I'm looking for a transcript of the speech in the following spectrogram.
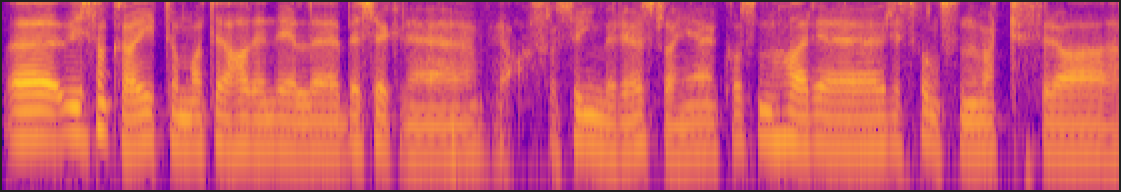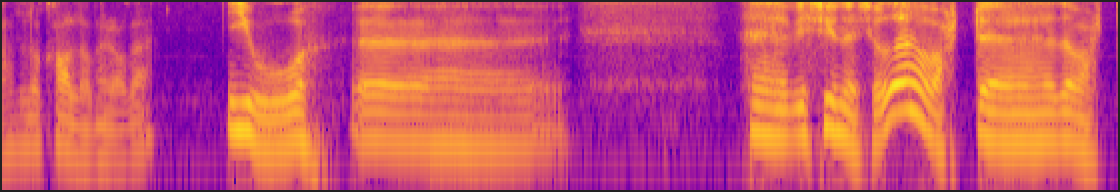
Uh, vi snakka litt om at jeg hadde en del eh, besøkende ja, fra Sunnmøre og Østlandet. Hvordan har responsen vært fra lokalområdet? Jo eh, eh, Vi synes jo det har vært, eh, det har vært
